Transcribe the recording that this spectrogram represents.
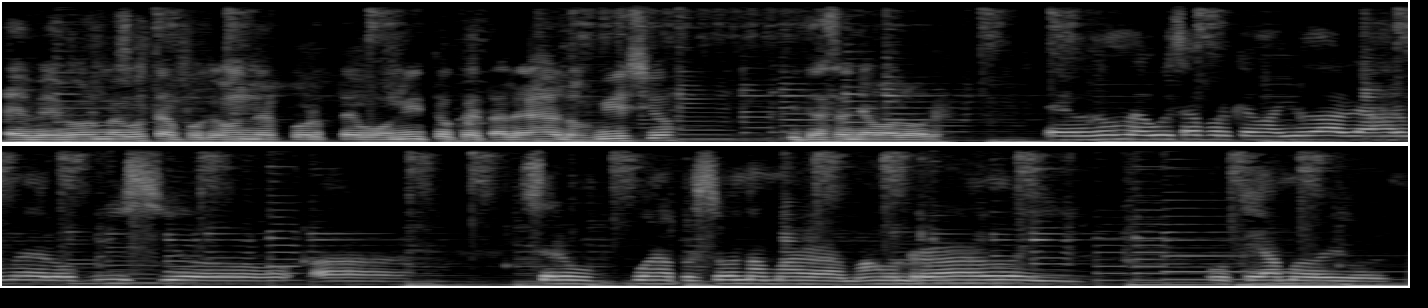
El béisbol me gusta porque es un deporte bonito que te aleja de los vicios y te enseña valores. El béisbol me gusta porque me ayuda a alejarme de los vicios, a ser buena persona, más, más honrado y porque amo el béisbol.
